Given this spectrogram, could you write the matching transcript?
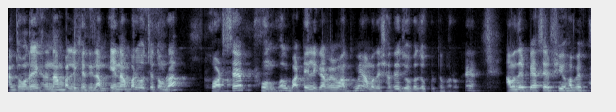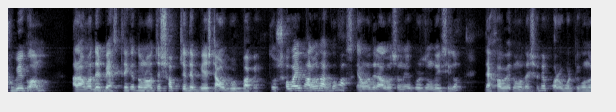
আমি তোমাদের এখানে নাম্বার লিখে দিলাম। এই নাম্বারে হচ্ছে তোমরা হোয়াটসঅ্যাপ, ফোন কল বা টেলিগ্রামের মাধ্যমে আমাদের সাথে যোগাযোগ করতে পারো হ্যাঁ? আমাদের ব্যাচের ফি হবে খুবই কম আর আমাদের ব্যাচ থেকে তোমরা হচ্ছে সবচেয়ে বেস্ট আউটপুট পাবে। তো সবাই ভালো থাকব আজকে আমাদের আলোচনা এই পর্যন্তই ছিল। দেখা হবে তোমাদের সাথে পরবর্তী কোনো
